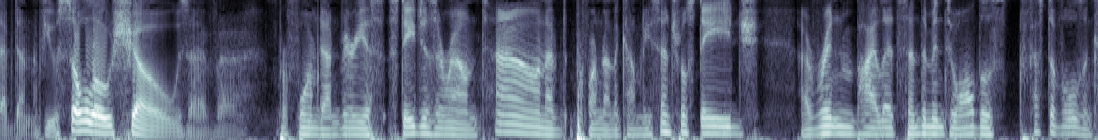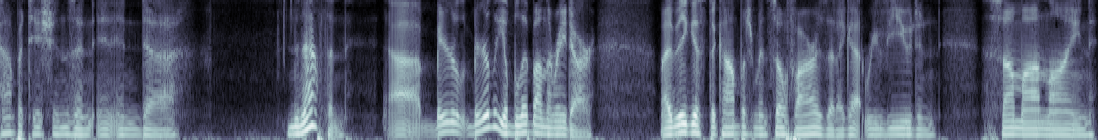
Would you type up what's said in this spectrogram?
I've done a few solo shows, I've uh, performed on various stages around town, I've performed on the Comedy Central stage. I've written pilots, sent them into all those festivals and competitions, and and, and uh, nothing. Uh, barely, barely a blip on the radar. My biggest accomplishment so far is that I got reviewed in some online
